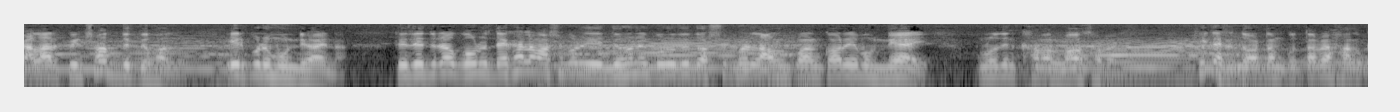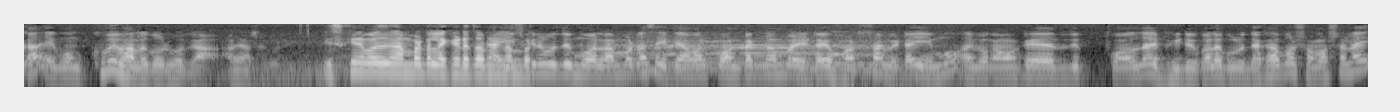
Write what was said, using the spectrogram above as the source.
কালার প্রিন্ট সব দেখতে ভালো। এরপরে মুন্ডি হয় না। তো যে দুটো গরু দেখালাম, আশা করি এই ধরনের গরু যদি দর্শক লালন পালন করে এবং নেয় কোনোদিন খাবার লস হবে না। ঠিক আছে? দরদাম করতে হবে হালকা এবং খুবই ভালো গরু হবে আমি আশা করি। স্ক্রিনের মধ্যে নাম্বারটা লেখা দেবো আপনার নাম্বার স্ক্রিনের মধ্যে মোবাইল নাম্বারটা আছে এটা আমার কন্ট্যাক্ট নাম্বার এটাই হোয়াটসঅ্যাপ এটাই ইমো এবং আমাকে যদি কল দেয় ভিডিও কলে গরু দেখাবো সমস্যা নাই।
